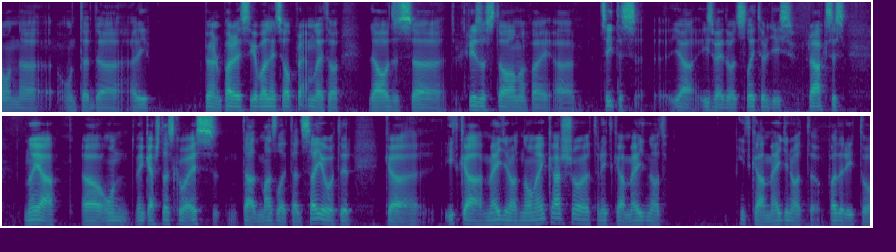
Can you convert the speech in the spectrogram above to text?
un, un tad arī, piemēram, pareizsīgā baznīca vēl prēm lieto daudzas tur Hrizostoma vai citas jā, izveidotas liturģijas prakses. Nu, jā, un vienkārši tas, ko es tādu mazliet tādu sajūtu, ir, ka it kā mēģinot novienkāršot un it kā mēģinot, it kā mēģinot padarīt to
